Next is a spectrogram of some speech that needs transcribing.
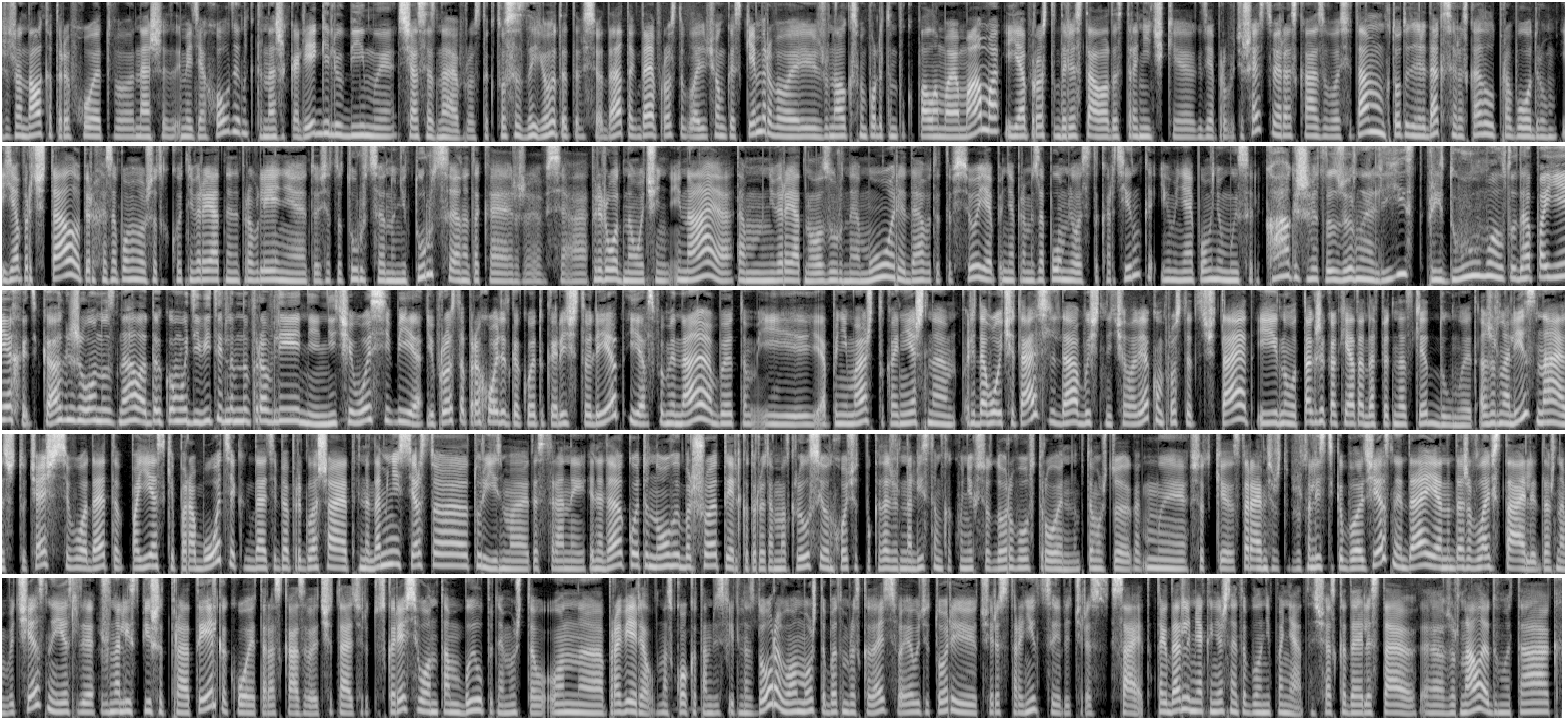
журнал, который входит в наш медиахолдинг, это наши коллеги любимые. Сейчас я знаю просто, кто создает это все, да. Тогда я просто была девчонкой из Кемерово, и журнал «Космополитен» покупала моя мама, и я просто долистала до странички, где про путешествия рассказывалось, и там кто-то из редакции рассказывал про Бодрум. И я прочитала, во-первых, я запомнила, что это какое-то невероятное направление, то есть это Турция, но не Турция, она такая же вся природно очень иная, там невероятно лазурная море, да, вот это все. Я, мне прям запомнилась эта картинка, и у меня, я помню, мысль, как же этот журналист придумал туда поехать, как же он узнал о таком удивительном направлении, ничего себе. И просто проходит какое-то количество лет, и я вспоминаю об этом, и я понимаю, что, конечно, рядовой читатель, да, обычный человек, он просто это читает, и, ну, вот так же, как я тогда в 15 лет думает. А журналист знает, что чаще всего, да, это поездки по работе, когда тебя приглашает иногда Министерство туризма этой страны, иногда какой-то новый большой отель, который там открылся, и он хочет показать журналистам, как у них все здорово устроено. Потому что мы все-таки стараемся, чтобы журналистика была честной, да, и она даже в лайфстайле должна быть честной. Если журналист пишет про отель какой-то, рассказывает читателю, то, скорее всего, он там был, потому что он э, проверил, насколько там действительно здорово, он может об этом рассказать своей аудитории через страницы или через сайт. Тогда для меня, конечно, это было непонятно. Сейчас, когда я листаю э, журнал, я думаю, так,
